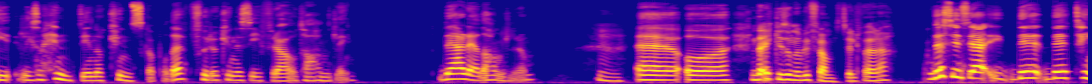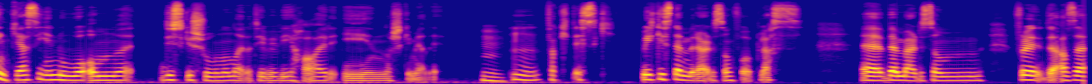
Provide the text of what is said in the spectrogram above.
liksom hente inn nok kunnskap på det for å kunne si fra og ta handling. Det er det det handler om. Mm. Eh, og Men det er ikke sånn det blir framstilt, for det jeg det, det tenker jeg sier noe om diskusjon og narrativet vi har i norske medier. Mm. Mm. faktisk. Hvilke stemmer er det som får plass? Eh, hvem er det som For altså,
